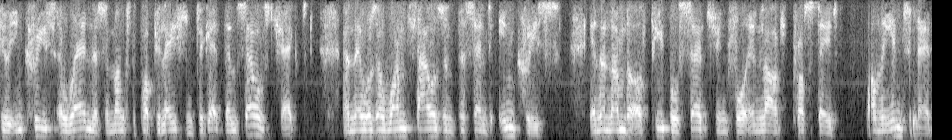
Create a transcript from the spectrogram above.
to increase awareness amongst the population to get themselves checked. And there was a 1000% increase in the number of people searching for enlarged prostate on the internet.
